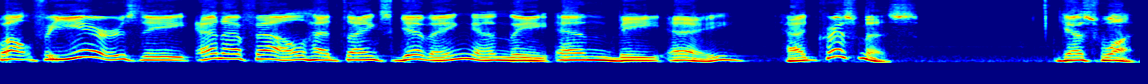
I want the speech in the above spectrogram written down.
Well, for years, the NFL had Thanksgiving and the NBA had Christmas. Guess what?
